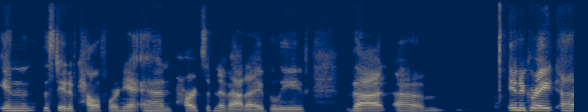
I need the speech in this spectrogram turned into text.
in the state of California and parts of Nevada, I believe, that um, integrate uh,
